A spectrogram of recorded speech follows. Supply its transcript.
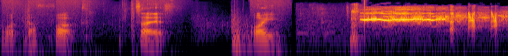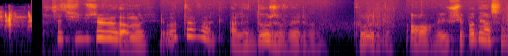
What the fuck? Co jest? Oj. Stracić przytomność. What the fuck? Ale dużo wyrwał. Kurde. O, już się podniosą.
